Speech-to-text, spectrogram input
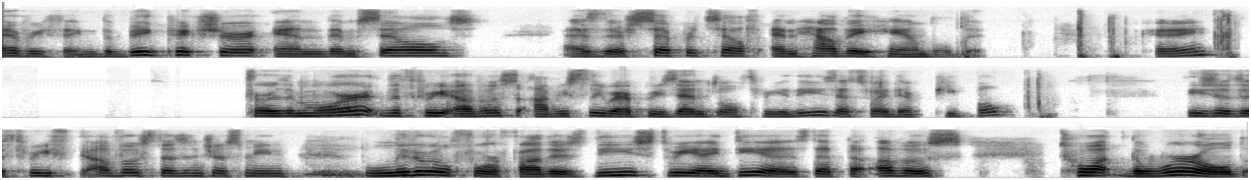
everything, the big picture and themselves as their separate self and how they handled it. Okay. Furthermore, the three avos obviously represent all three of these. That's why they're people. These are the three, avos doesn't just mean literal forefathers. These three ideas that the avos taught the world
